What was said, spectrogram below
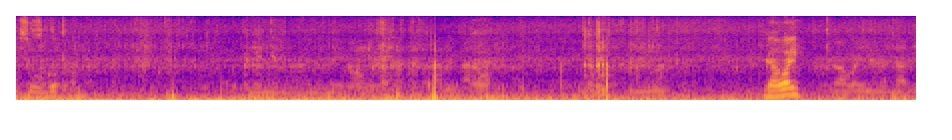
Isugo. Paganyan mga ano na yun. Gaway. Gaway na dati.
